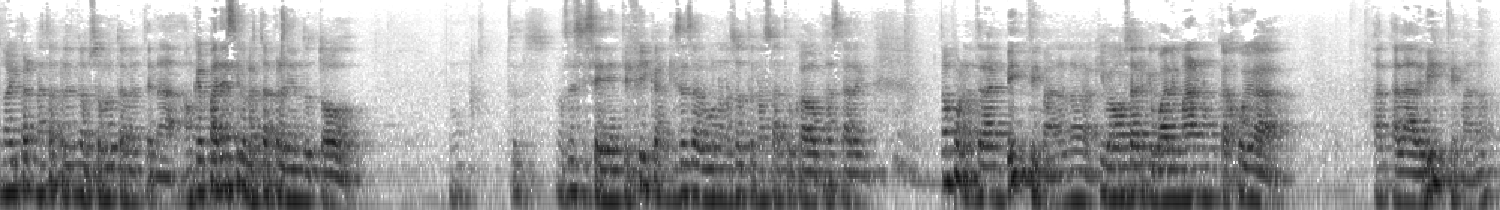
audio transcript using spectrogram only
no, está perdiendo absolutamente nada, aunque parece que lo está perdiendo todo. Entonces, no sé si se identifican, quizás alguno de nosotros nos ha tocado pasar en, no por entrar en víctima, ¿no? aquí vamos a ver que Valimar nunca juega a la de víctima, ¿no?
